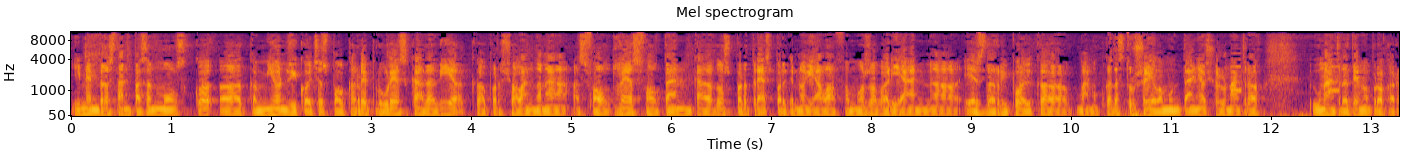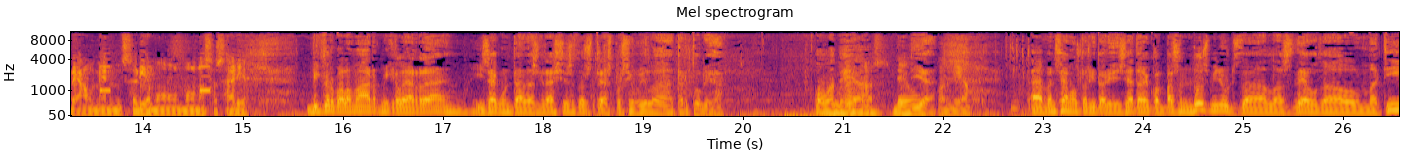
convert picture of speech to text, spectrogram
i mentrestant passen molts uh, camions i cotxes pel carrer Progrés cada dia, que per això l'han d'anar asfalt, reasfaltant cada dos per tres perquè no hi ha la famosa variant uh, és de Ripoll que, bueno, que destrossaria la muntanya, això és un altre, un altre tema però que realment seria molt, molt necessària. Víctor Balamar, Miquel R, Isaac Montades, gràcies a tots tres per ser avui la tertúlia. Molt bon dia. Adéu, bon dia. Bon dia. Avancem al territori 17, ara quan passen dos minuts de les 10 del matí,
